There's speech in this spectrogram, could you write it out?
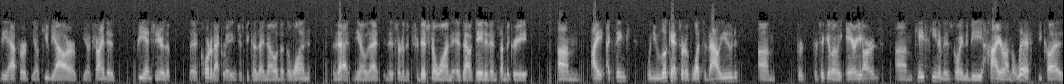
the effort, you know, QBR, you know, trying to re-engineer the the quarterback rating, just because I know that the one that you know that the sort of the traditional one is outdated in some degree. Um, I, I think when you look at sort of what's valued um, for, particularly air yards, um, Case Keenum is going to be higher on the list because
